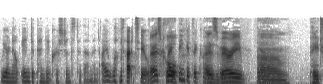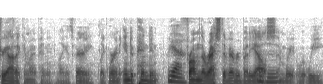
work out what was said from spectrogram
we are now independent christians to them and i love that too That's cool. i think it's a great That is thing. very Yeah. um, patriotic, in my opinion. Like it's very like we're an independent yeah Mm-hmm. from the rest of everybody else, and we, we we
